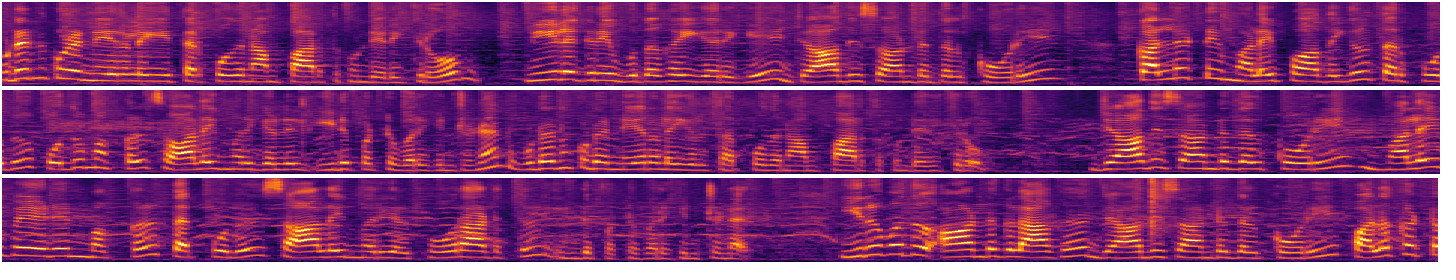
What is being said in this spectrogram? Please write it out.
உடனுக்குடன் நேரலையை தற்போது நாம் பார்த்து கொண்டிருக்கிறோம். நீலகிரி உதகை அருகே ஜாதி சான்றிதழ் கோரி கல்லட்டை மலைப்பாதையில் தற்போது பொதுமக்கள் சாலை மறியலில் ஈடுபட்டு வருகின்றனர். உடனுக்குடன் நேரலையில் தற்போது நாம் பார்த்து கொண்டிருக்கிறோம். ஜாதி சான்றிதழ் கோரி மலைவேடன் மக்கள் தற்போது சாலை மறியல் போராட்டத்தில் ஈடுபட்டு வருகின்றனர். இருபது ஆண்டுகளாக ஜாதி சான்றிதழ் கோரி பலகட்ட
